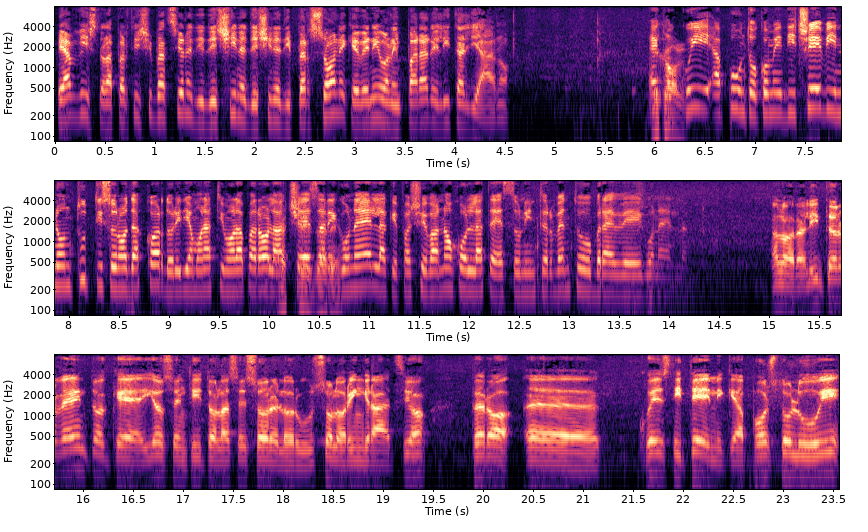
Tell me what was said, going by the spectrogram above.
e ha visto la partecipazione di decine e decine di persone che venivano a imparare l'italiano. Ecco, qui appunto come dicevi non tutti sono d'accordo, ridiamo un attimo la parola a, a Cesare. Cesare Gonella che faceva no con la testa, un intervento breve Gonella. Allora, l'intervento che io ho sentito l'assessore Lorusso, lo ringrazio, però eh, questi temi che ha posto lui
